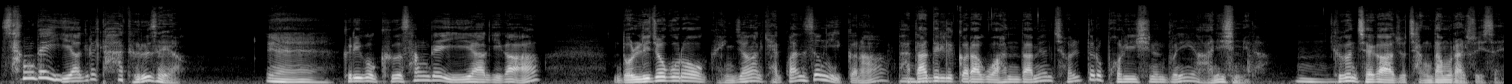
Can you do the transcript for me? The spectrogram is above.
상대 이야기를 다 들으세요. 예. 그리고 그 상대 이야기가 논리적으로 굉장한 객관성이 있거나 받아들일 거라고 한다면 절대로 버리시는 분이 아니십니다. 음. 그건 제가 아주 장담을 할 수 있어요.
